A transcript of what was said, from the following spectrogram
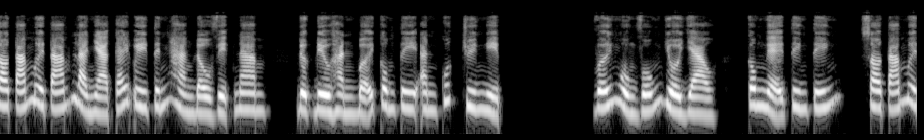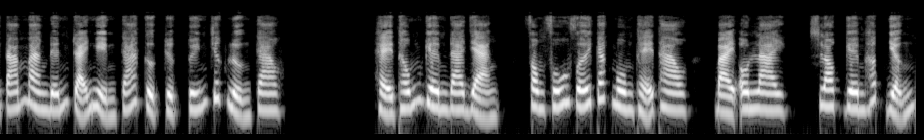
So88 là nhà cái uy tín hàng đầu Việt Nam, được điều hành bởi công ty Anh Quốc chuyên nghiệp. Với nguồn vốn dồi dào, công nghệ tiên tiến, So88 mang đến trải nghiệm cá cược trực tuyến chất lượng cao. Hệ thống game đa dạng, phong phú với các môn thể thao, bài online, slot game hấp dẫn.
